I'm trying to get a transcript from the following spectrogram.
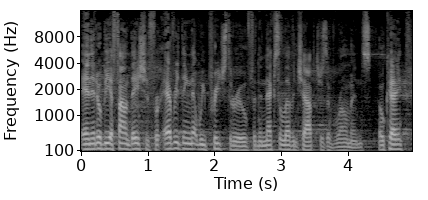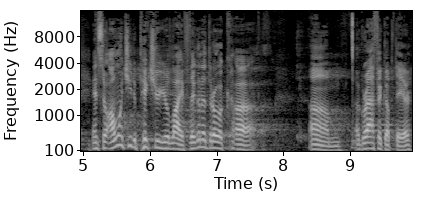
And it'll be a foundation for everything that we preach through for the next 11 chapters of Romans, okay? And so I want you to picture your life. They're to throw a, uh, um, a graphic up there.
